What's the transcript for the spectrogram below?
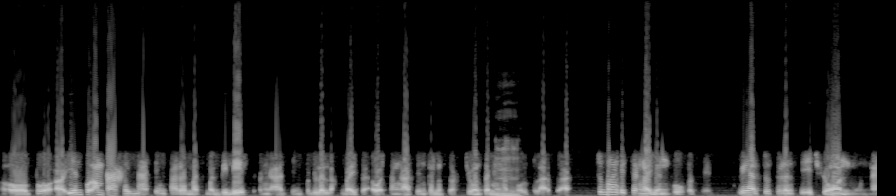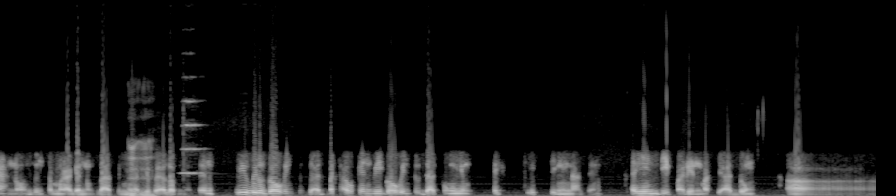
Opo, uh, yan po ang pakay natin para mas mabilis ang ating paglalakbay sa at ang ating transaksyon sa mga Mm. toll plaza. Subalit sa ngayon po kasi, we have to transition muna no dun sa mga ganong klase mga Mm-mm. developments. And we will go into that. But how can we go into that kung yung existing natin ay hindi pa rin masyadong ah,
